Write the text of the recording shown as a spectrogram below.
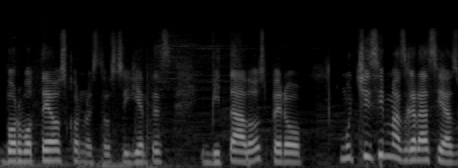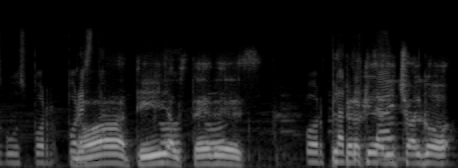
borboteos con nuestros siguientes invitados. Pero Muchísimas gracias, Gus, por, por no, a ti, a ustedes. Por platicar. Espero que haya dicho algo,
